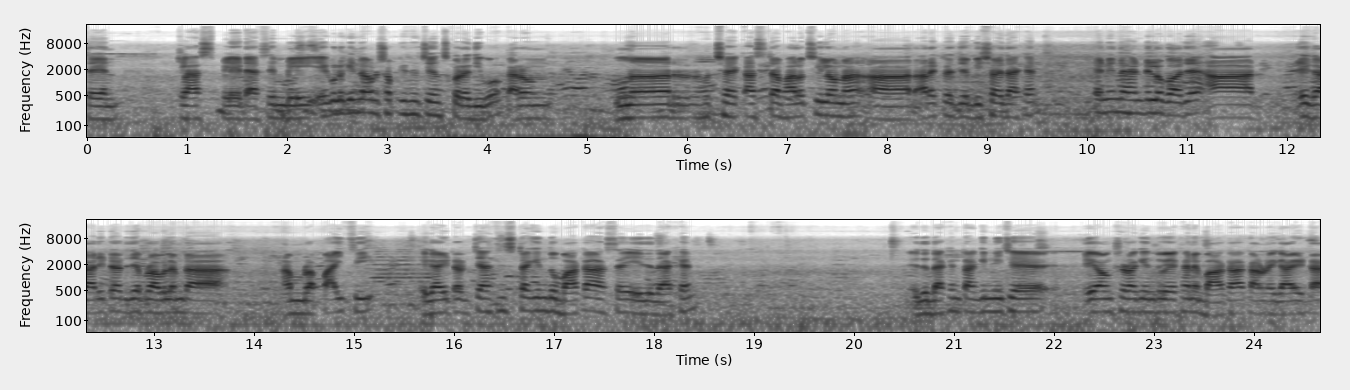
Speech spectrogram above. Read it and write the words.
চেন ক্লাস প্লেট, অ্যাসেম্বলি, এগুলো কিন্তু আমরা সব কিছু চেঞ্জ করে দিব। কারণ ওনার হচ্ছে কাজটা ভালো ছিল না। আর আরেকটা যে বিষয় দেখেন এটা কিন্তু হ্যান্ডেলও গজে। আর এই গাড়িটার যে প্রবলেমটা আমরা পাইছি, এই গাড়িটার চ্যাসিসটা কিন্তু বাঁকা আছে, এই যে দেখেন। এই যে দেখেন টাঙ্কির নিচে এই অংশটা কিন্তু এখানে বাঁকা, কারণ এই গাড়িটা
